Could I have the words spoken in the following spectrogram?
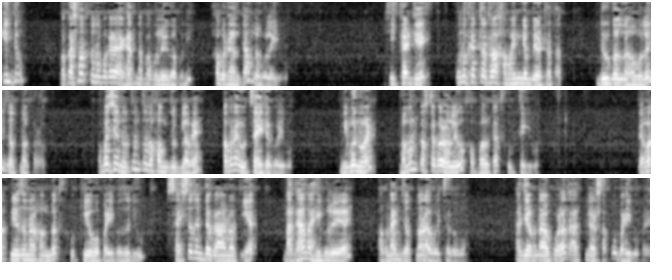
কিন্তু অকস্মাত কোনো প্ৰকাৰে আঘাত নাপাবলৈও আপুনি সাৱধানতা ল'ব লাগিব। শিক্ষাৰ্থীয়ে কোনো ক্ষেত্ৰত হোৱা সামান্য ব্যৰ্থতাত দুৰ্বল নহ'বলৈ যত্ন কৰক। অৱশ্যে নতুন কোনো সংযোগ লাভে আপোনাক উৎসাহিত কৰিব। নিবনুৱাৰ ভ্ৰমণ কষ্টকৰ হ'লেও সফলতাত সুখ থাকিব। প্ৰেমত প্ৰিয়জনৰ সংগত সুখী হ'ব পাৰিব যদিও স্বাস্থ্যজনিত কাৰণত ইয়াত বাধা নাহিবলৈ আপোনাক যত্নৰ আৱশ্যক হ'ব। আজি আপোনাৰ ওপৰত আত্মীয়ৰ চাপো বাঢ়িব পাৰে।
